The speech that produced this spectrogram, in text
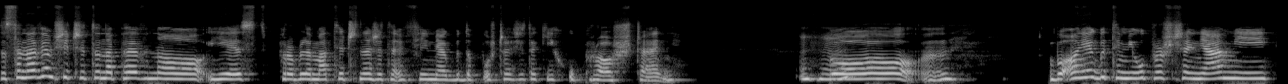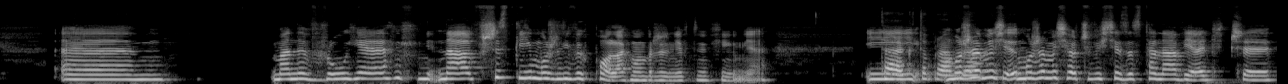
Zastanawiam się, czy to na pewno jest problematyczne, że ten film jakby dopuszcza się takich uproszczeń. Mhm. Bo, bo on jakby tymi uproszczeniami e, manewruje na wszystkich możliwych polach, mam wrażenie, w tym filmie. I tak, to prawda. Możemy się, możemy się oczywiście zastanawiać, czy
